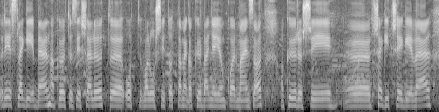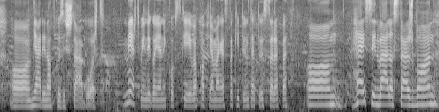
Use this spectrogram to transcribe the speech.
részlegében a költözés előtt ott valósította meg a kőbányai önkormányzat a körösi segítségével a nyári napközis tábort. Miért mindig a Janikovszkéva kapja meg ezt a kitüntető szerepet? A helyszín választásban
